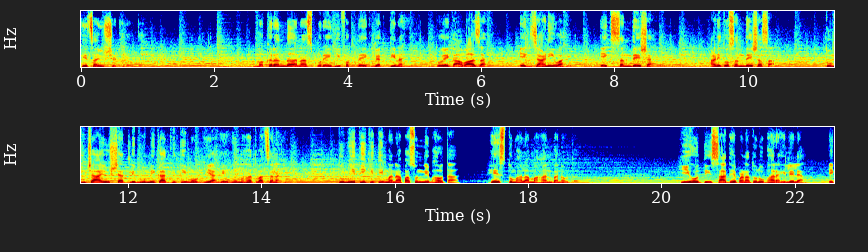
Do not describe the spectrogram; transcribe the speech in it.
हेच आयुष्य ठरवतं. मकरंद अनासपुरे ही फक्त एक व्यक्ती नाही तो एक आवाज आहे एक जाणीव आहे एक संदेश आहे. आणि तो संदेश असा तुमच्या आयुष्यातली भूमिका किती मोठी आहे हे महत्वाचं नाही. तुम्ही ती किती मनापासून निभावता हेच तुम्हाला महान बनवतं. ही होती साधेपणातून उभा राहिलेल्या एक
